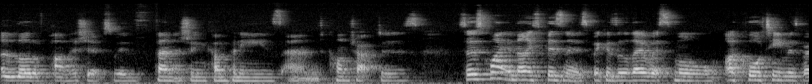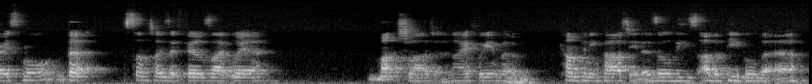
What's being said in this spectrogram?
a lot of partnerships with furnishing companies and contractors. So it's quite a nice business because although we're small, our core team is very small, but sometimes it feels like we're much larger. Like if we have a company party, there's all these other people that are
